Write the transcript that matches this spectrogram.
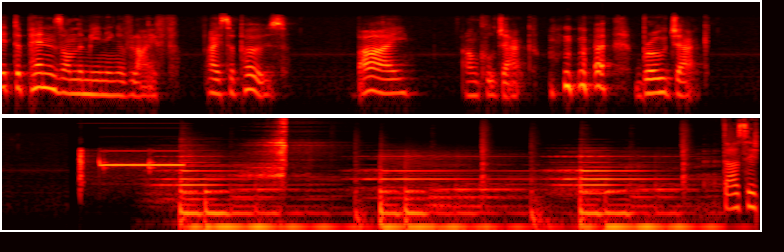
It depends on the meaning of life, I suppose. Bye. Uncle Jack, Bro Jack. Das war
